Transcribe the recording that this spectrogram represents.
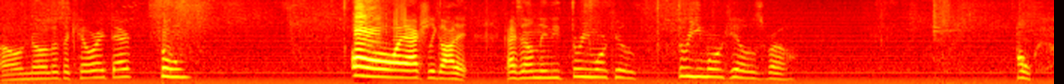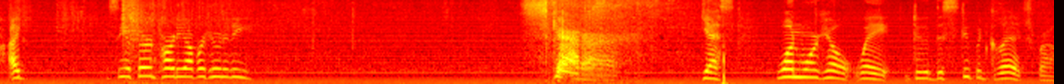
Oh no, there's a kill right there. Boom. Oh, I actually got it. Guys, I only need three more kills. Three more kills, bro. Oh, I see a third party opportunity. Scatter. Yes. One more kill. Wait, dude, this stupid glitch, bro.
